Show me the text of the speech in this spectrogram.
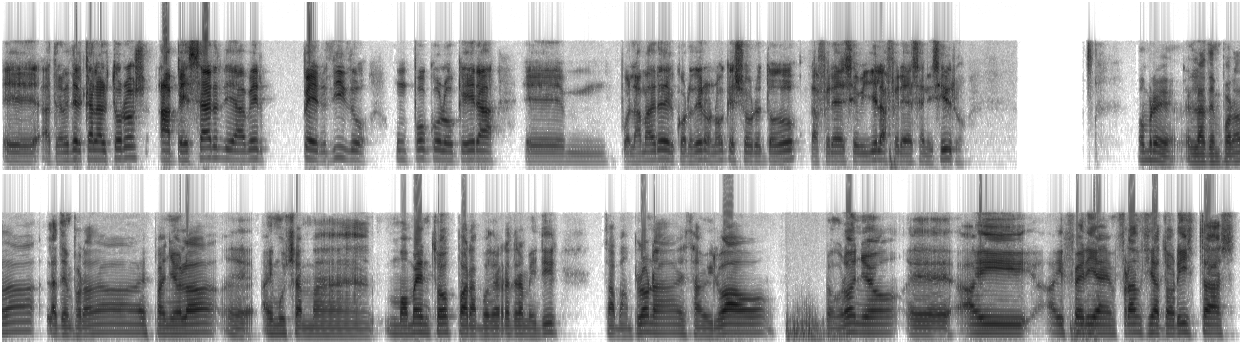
eh, a través del canal Toros, a pesar de haber perdido un poco lo que era pues la madre del cordero, ¿no? que sobre todo la feria de Sevilla y la feria de San Isidro. Hombre, en la temporada, la temporada española eh, hay muchos más momentos para poder retransmitir. Está Pamplona, está Bilbao, Logroño, eh, hay, hay ferias en Francia, turistas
